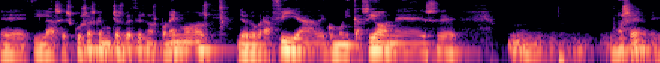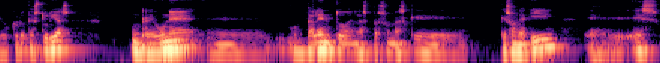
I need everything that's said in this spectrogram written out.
Eh, y las excusas que muchas veces nos ponemos de orografía, de comunicaciones, mm, no sé, yo creo que Asturias reúne eh, un talento en las personas que, son de aquí. Eh, es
